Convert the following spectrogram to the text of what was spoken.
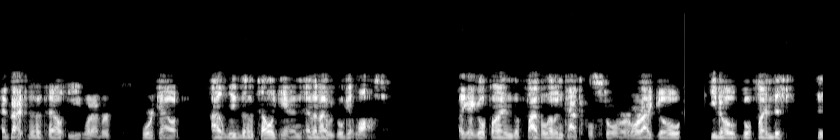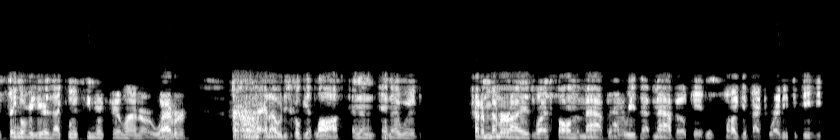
head back to the hotel, eat whatever, work out. I would leave the hotel again, and then I would go get lost. Like I go find the 511 tactical store, or I'd go, you know, go find this, this thing over here that can see North Carolina or whatever, and I would just go get lost and then, and I would try to memorize what I saw on the map and how to read that map. Okay, this is how I get back to where I need to be.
